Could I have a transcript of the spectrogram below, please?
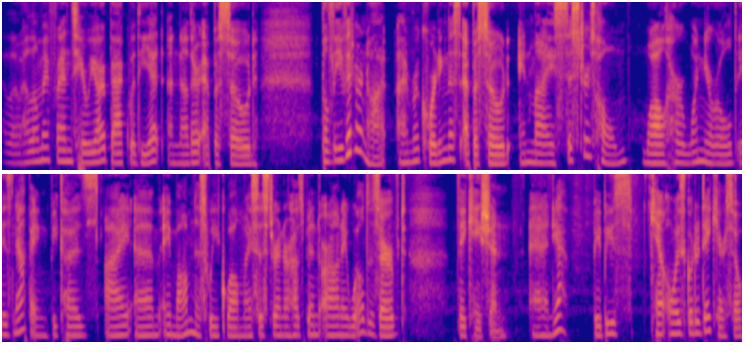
Hello, hello, my friends. Here we are back with yet another episode. Believe it or not, I'm recording this episode in my sister's home while her one year old is napping because I am a mom this week while my sister and her husband are on a well deserved vacation. And yeah, babies can't always go to daycare. So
